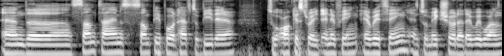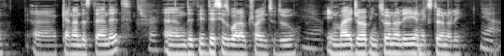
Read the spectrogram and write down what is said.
And uh, sometimes some people have to be there to orchestrate anything, everything, and to make sure that everyone uh, can understand it. Sure. And th- this is what I'm trying to do yeah. in my job internally and externally. Yeah.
